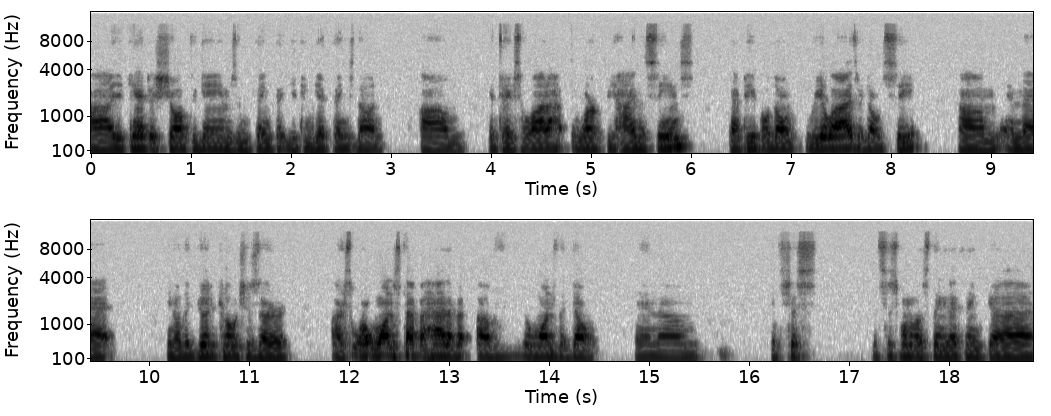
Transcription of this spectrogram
uh, you can't just show up to games and think that you can get things done. Um, it takes a lot of work behind the scenes that people don't realize or don't see, um, and that you know the good coaches are are one step ahead of of the ones that don't, and um, it's just it's just one of those things I think uh,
